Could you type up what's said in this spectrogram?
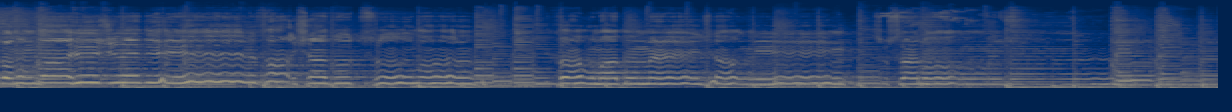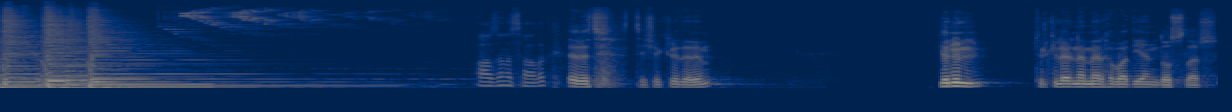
Sonunda hücredip taşa tuttular. Kalmadı mecalim susar olmuşum Ağzına sağlık. Evet, teşekkür ederim. Gönül türkülerine merhaba diyen dostlar.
